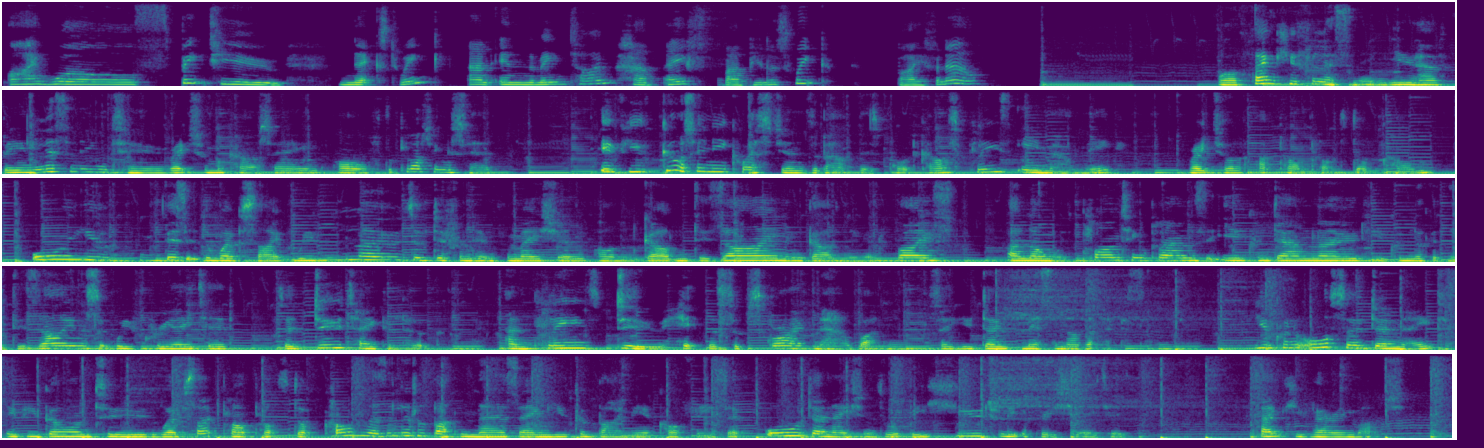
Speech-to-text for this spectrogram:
I will speak to you next week, and in the meantime, have a fabulous week. Bye for now. Well, thank you for listening. You have been listening to Rachel McCartain of The Plotting Shed. If you've got any questions about this podcast, please email me, rachel at plantplots.com, or you visit the website with loads of different information on garden design and gardening advice, along with planting plans that you can download. You can look at the designs that we've created so do take a look and please do hit the subscribe now button so you don't miss another episode. You can also donate if you go onto the website plantplots.com. There's a little button there saying you can buy me a coffee. So all donations will be hugely appreciated. Thank you very much.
